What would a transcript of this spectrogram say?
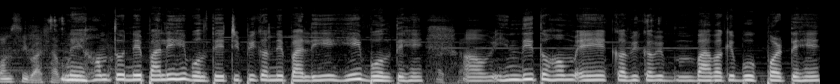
कौन सी भाषा नहीं हम तो नेपाली ही बोलते हैं टिपिकल नेपाली ही बोलते हैं? अच्छा अ, हिंदी तो हम ए, कभी कभी बाबा के बुक पढ़ते हैं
